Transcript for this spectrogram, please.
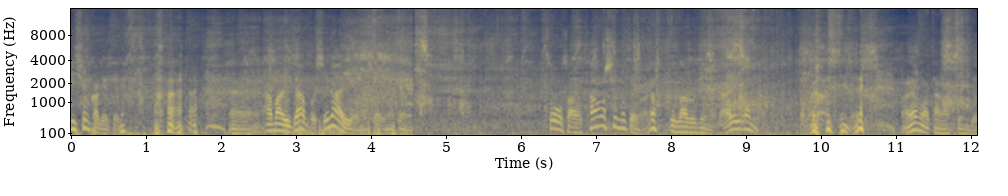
一瞬かけてね、えー、あまりジャンプしないようにしておりません。操作を楽しむというのがね、クザルディの醍醐味だと思いますんでね、あれも楽しんで、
